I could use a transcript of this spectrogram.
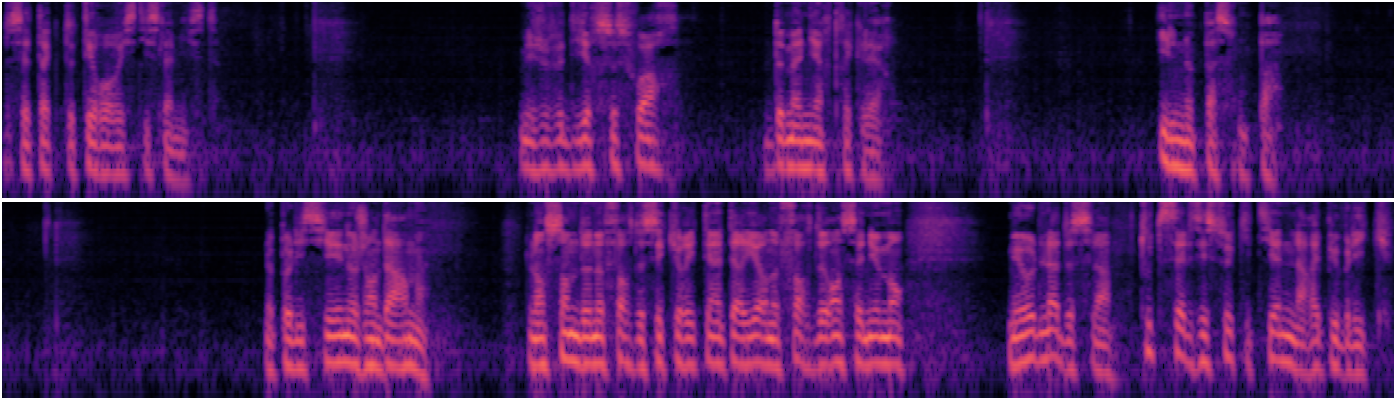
de cet acte terroriste islamiste. Mais je veux dire ce soir de manière très claire, ils ne passeront pas. Nos policiers, nos gendarmes, l'ensemble de nos forces de sécurité intérieure, nos forces de renseignement, mais au-delà de cela, toutes celles et ceux qui tiennent la République,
